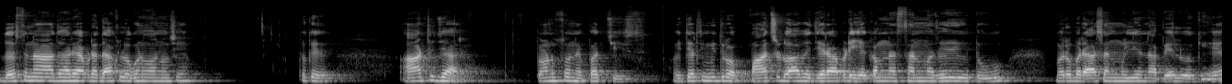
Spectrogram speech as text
દસના આધારે આપણે દાખલો ગણવાનો છે. તો કે આઠ હજાર ત્રણસો ને પચીસ. વિદ્યાર્થી મિત્રો, પાંચડો આવે જ્યારે આપણે એકમના સ્થાનમાં જોયું હતું, બરોબર આસન મૂલ્યના પહેલું કે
